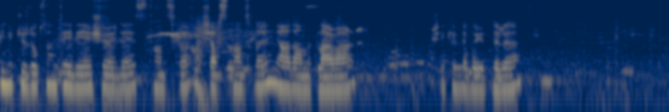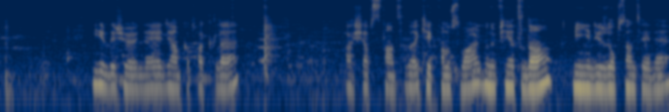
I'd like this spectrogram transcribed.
1390 TL'ye şöyle stantlı, ahşap stantlı yağdanlıklar var. Bu şekilde boyutları. Bir de şöyle cam kapaklı ahşap stantlı kek fanusu var. Bunun fiyatı da 1790 TL.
